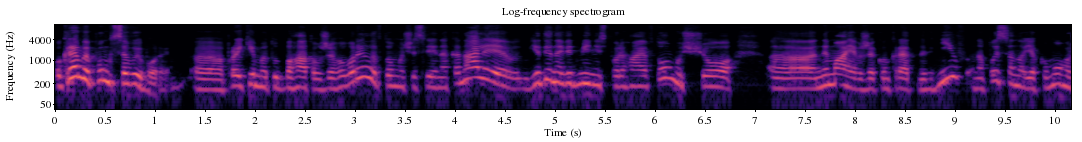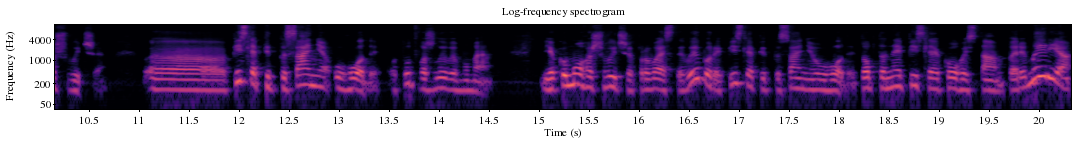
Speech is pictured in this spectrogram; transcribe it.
Окремий пункт це вибори, е, про які ми тут багато вже говорили, в тому числі і на каналі. Єдина відмінність полягає в тому, що е, немає вже конкретних днів, написано якомога швидше. Після підписання угоди, отут важливий момент якомога швидше провести вибори після підписання угоди, тобто не після якогось там перемир'я,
